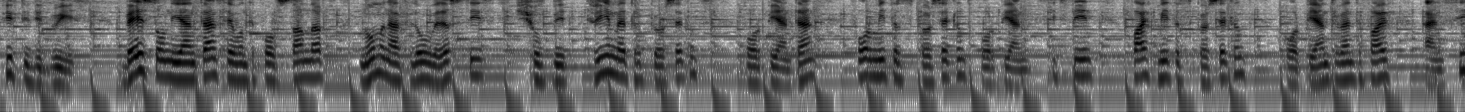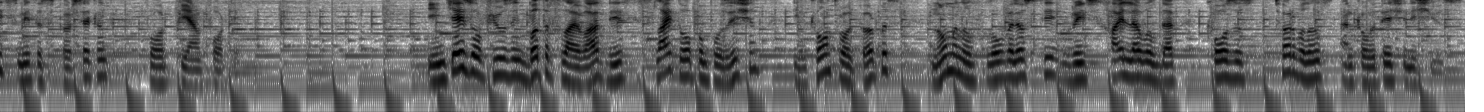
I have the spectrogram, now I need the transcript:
50 degrees. Based on the EN 1074 standard, nominal flow velocities should be 3 meters per second for PN10, 4 meters per second for PN16, 5 meters per second for PN25 and 6 meters per second for PN40. In case of using butterfly valve disc slight open position, in control purpose, nominal flow velocity reaches high level that causes turbulence and cavitation issues.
